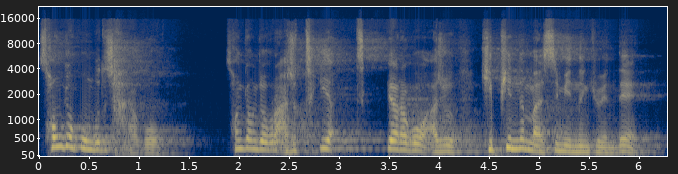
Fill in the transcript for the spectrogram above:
성경 공부도 잘하고 성경적으로 아주 특이, 특별하고 아주 깊이 있는 말씀이 있는 교회인데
